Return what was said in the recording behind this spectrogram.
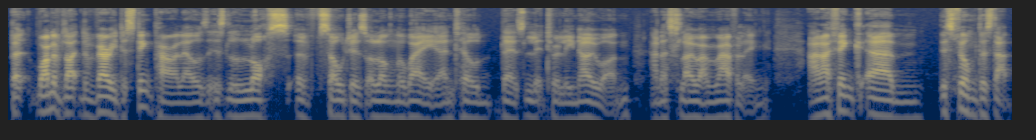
but one of like the very distinct parallels is the loss of soldiers along the way until there's literally no one and a slow unraveling. And I think um, this film does that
